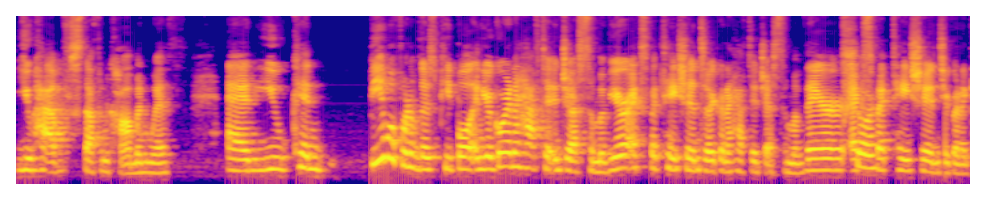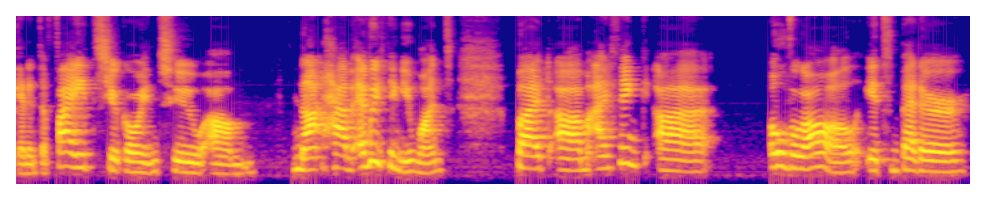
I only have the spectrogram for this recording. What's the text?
you have stuff in common with, and you can be with one of those people and you're going to have to adjust some of your expectations or you're going to have to adjust some of their sure. expectations. You're going to get into fights. You're going to um, not have everything you want. But um, i think uh, overall it's better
